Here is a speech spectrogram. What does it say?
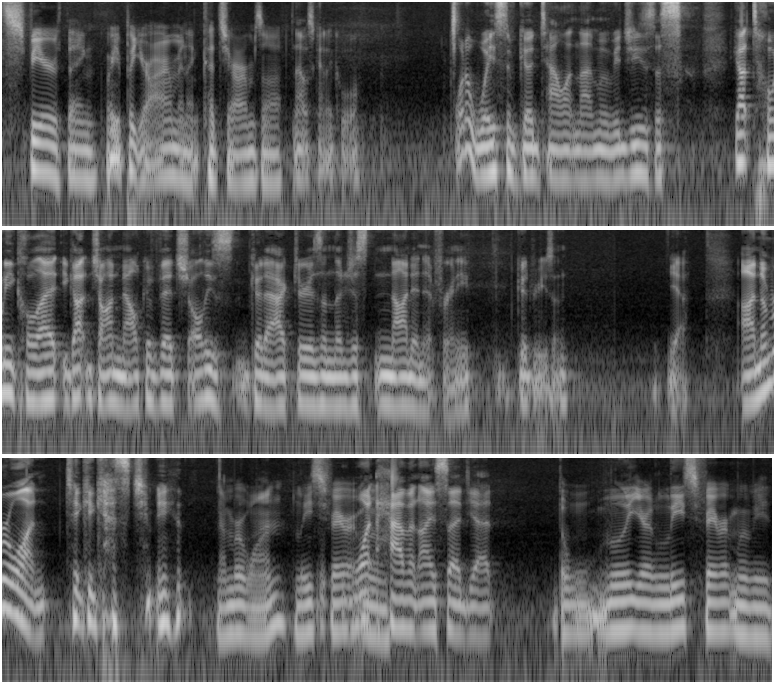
sphere thing where you put your arm and it cuts your arms off. That was kind of cool. What a waste of good talent in that movie. Jesus. You got Toni Collette, you got John Malkovich, all these good actors, and they're just not in it for any good reason. Yeah. Uh, number one, take a guess, Jimmy. Number one, least favorite what movie. haven't I said yet? the your least favorite movie,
